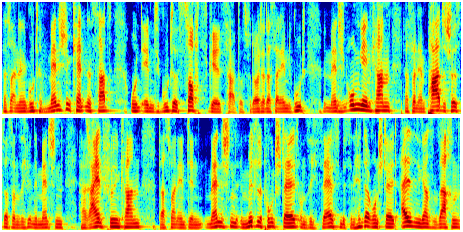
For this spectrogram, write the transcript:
dass man eine gute Menschenkenntnis hat und eben gute Soft Skills hat. Das bedeutet, dass man eben gut mit Menschen umgehen kann kann, dass man empathisch ist, dass man sich in den Menschen hereinfühlen kann, dass man eben den Menschen im Mittelpunkt stellt und sich selbst ein bisschen in den Hintergrund stellt. All diese ganzen Sachen,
